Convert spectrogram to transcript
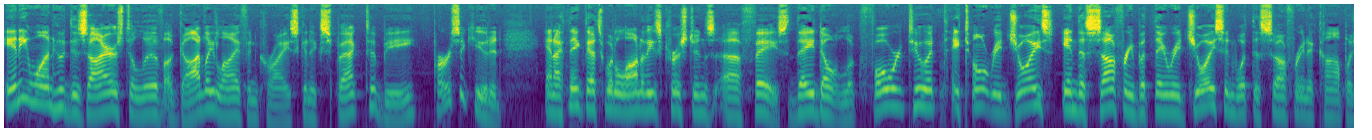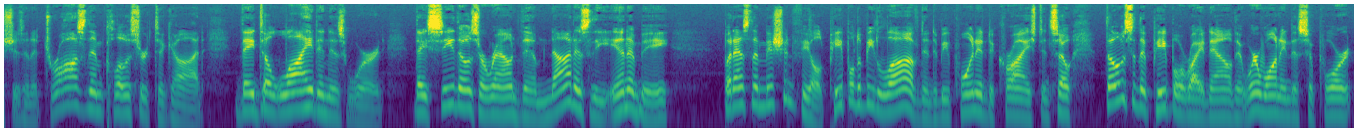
Anyone who desires to live a godly life in Christ can expect to be persecuted. And I think that's what a lot of these Christians uh, face. They don't look forward to it. They don't rejoice in the suffering, but they rejoice in what the suffering accomplishes, and it draws them closer to God. They delight in His Word. They see those around them not as the enemy, but as the mission field, people to be loved and to be pointed to Christ. And so those are the people right now that we're wanting to support.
